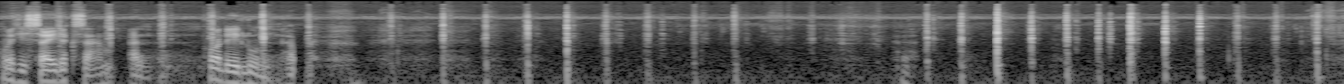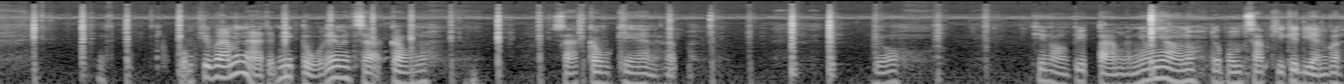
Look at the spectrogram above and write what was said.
ว่าที่ใส่จักสามอันพ่อได้รุ่นครับ ผมคิด ว่ามันน่าจะมีตู่ได้มันสาเก่าเนาะสาเก่าแก่นะครับ เดี๋ยวพี่น้องติดตามกันเงี้ยวๆเนาะเดี๋ยวผมซับขี้กระเดียนก่อน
